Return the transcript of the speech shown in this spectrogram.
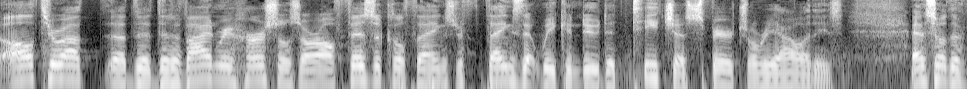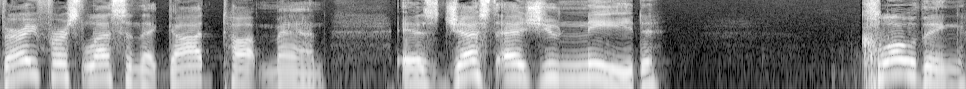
all throughout the, the, the divine rehearsals are all physical things or things that we can do to teach us spiritual realities. And so the very first lesson that God taught man is just as you need clothing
